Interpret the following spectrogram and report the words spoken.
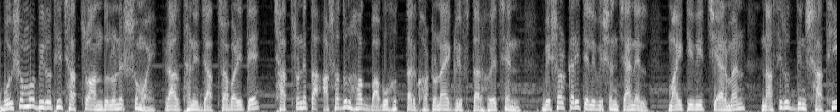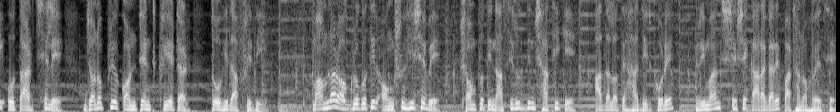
বৈষম্য বিরোধী ছাত্র আন্দোলনের সময় রাজধানীর যাত্রাবাড়িতে ছাত্রনেতা আসাদুল হক বাবু হত্যার ঘটনায় গ্রেফতার হয়েছেন বেসরকারি টেলিভিশন চ্যানেল মাই টিভির চেয়ারম্যান নাসিরুদ্দিন সাথী ও তার ছেলে জনপ্রিয় কন্টেন্ট ক্রিয়েটর তৌহিদ আফ্রিদি। মামলার অগ্রগতির অংশ হিসেবে সম্প্রতি নাসিরুদ্দিন সাথীকে আদালতে হাজির করে রিমান্ড শেষে কারাগারে পাঠানো হয়েছে।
